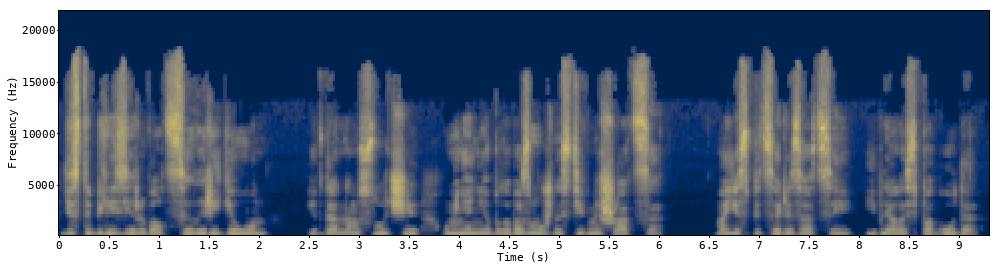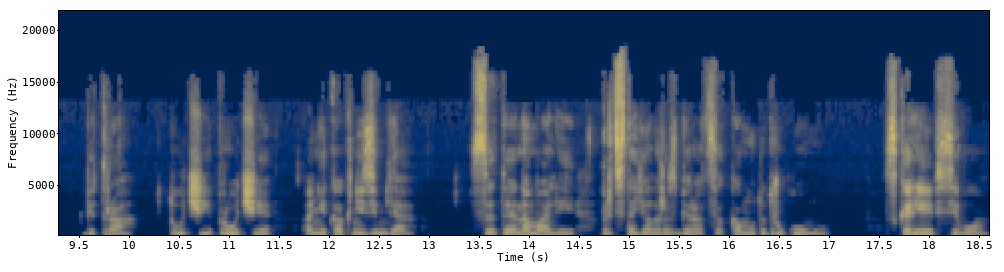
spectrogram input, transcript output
дестабилизировал целый регион, и в данном случае у меня не было возможности вмешаться. Моей специализацией являлась погода, ветра, тучи и прочее, а никак не земля. С этой аномалией предстояло разбираться кому-то другому. Скорее всего,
